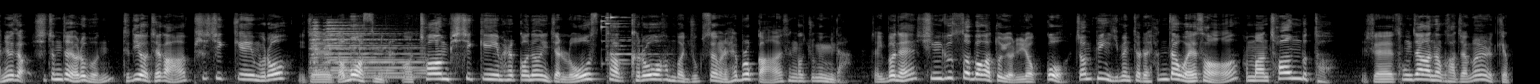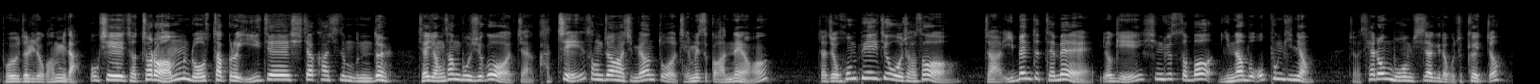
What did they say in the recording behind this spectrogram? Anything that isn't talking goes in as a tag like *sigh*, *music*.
안녕하세요. 시청자 여러분 드디어 제가 PC게임으로 이제 넘어왔습니다. 어, 처음 PC게임 할 거는 이제 로스트아크로 한번 육성을 해볼까 생각 중입니다. 자 이번에 신규 서버가 또 열렸고 점핑 이벤트를 한다고 해서 한번 처음부터 이제 성장하는 과정을 이렇게 보여드리려고 합니다. 혹시 저처럼 로스트아크를 이제 시작하시는 분들 제 영상 보시고 자 같이 성장하시면 또 재밌을 것 같네요. 자 지금 홈페이지에 오셔서 자 이벤트 탭에 여기 신규 서버 니나브 오픈 기념 자 새로운 모험 시작이라고 적혀있죠?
